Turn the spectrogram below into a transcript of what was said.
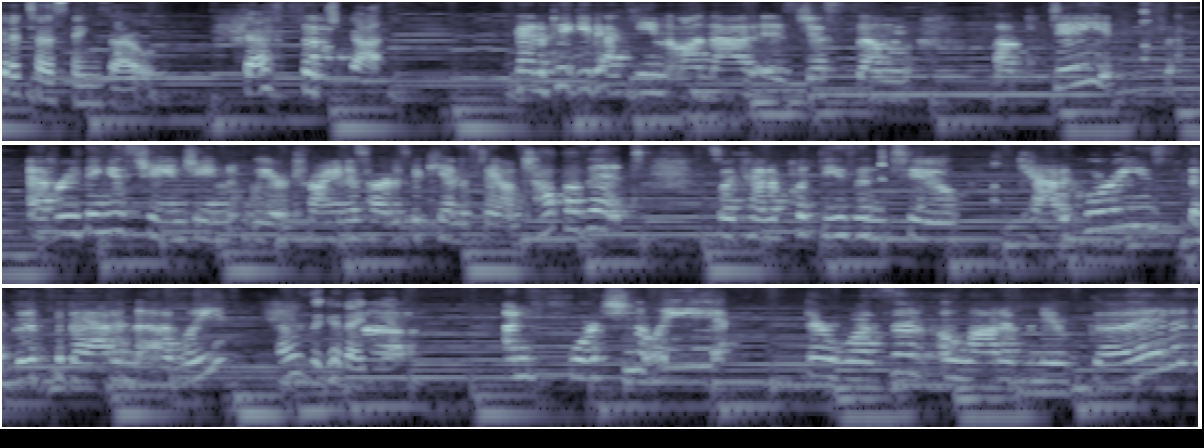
Gotta test things out. That's what you got. Kind of piggybacking on that is just some updates. Everything is changing. We are trying as hard as we can to stay on top of it. So I kind of put these into categories the good, the bad, and the ugly. That was a good idea. Um, unfortunately, there wasn't a lot of new good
